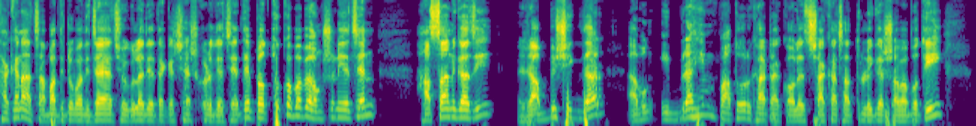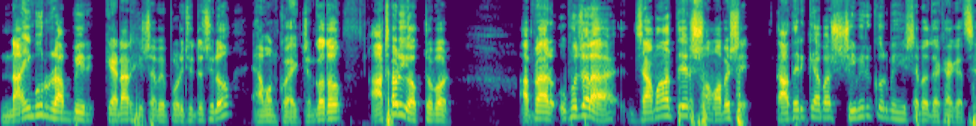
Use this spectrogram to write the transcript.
থাকে না চাপাতি টোপাতি যাই আছে, ওগুলো দিয়ে তাকে শেষ করে দিয়েছে। এতে প্রত্যক্ষভাবে অংশ নিয়েছেন হাসান গাজী রাব্বি শিকদার এবং ইব্রাহিম পাথরঘাটা কলেজ শাখা ছাত্রলীগের সভাপতি নাইমুর রাব্বির ক্যাডার হিসাবে পরিচিত ছিল এমন কয়েকজন। গত আঠারোই অক্টোবর আপনার উপজেলা জামাতের সমাবেশে তাদেরকে আবার শিবির কর্মী হিসেবে দেখা গেছে।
